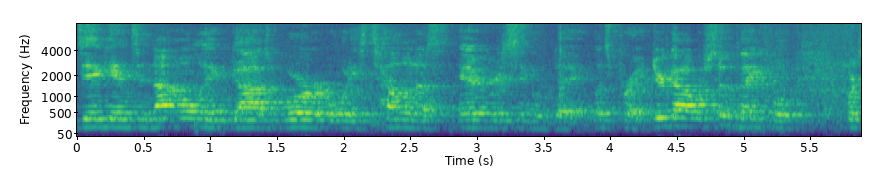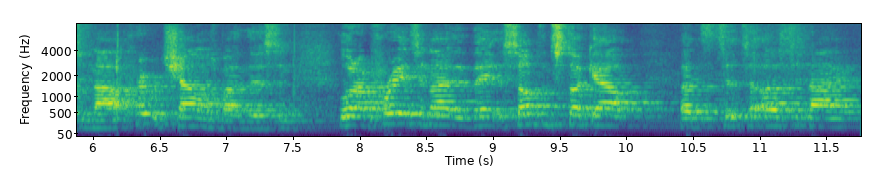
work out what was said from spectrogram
dig into not only God's Word, but what He's telling us every single day. Let's pray. Dear God, we're so thankful for tonight. I pray we're challenged by this. And Lord, I pray tonight that they, something stuck out uh, to, to us tonight,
